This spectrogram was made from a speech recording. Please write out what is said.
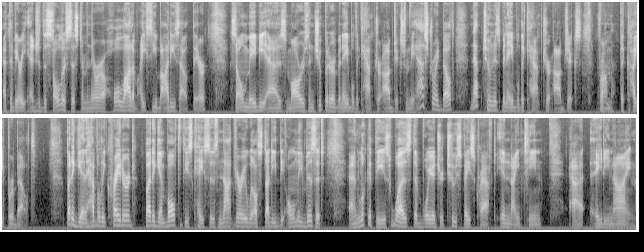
at the very edge of the solar system. And there are a whole lot of icy bodies out there. So maybe as Mars and Jupiter have been able to capture objects from the asteroid belt, Neptune has been able to capture objects from the Kuiper belt. But again, heavily cratered. But again, both of these cases not very well studied. The only visit and look at these was the Voyager 2 spacecraft in 1989.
